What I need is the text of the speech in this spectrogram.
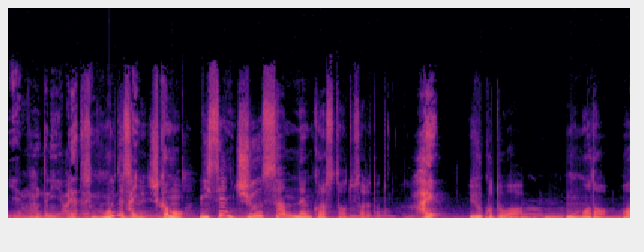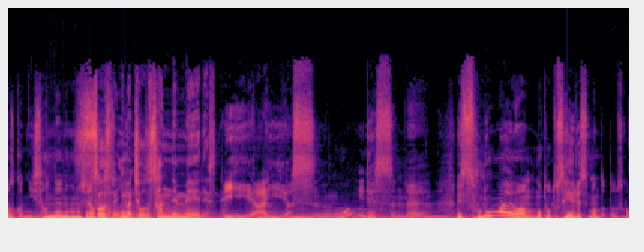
いやもう本当にありがとうすございます。ごいですよね。しかも2013年からスタートされたと。はい、いうことはもうまだわずか23年の話なのかそうですね。今ちょうど3年目ですね。いやいやすごいですね。えその前はもともとセールスマンだったんですか？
